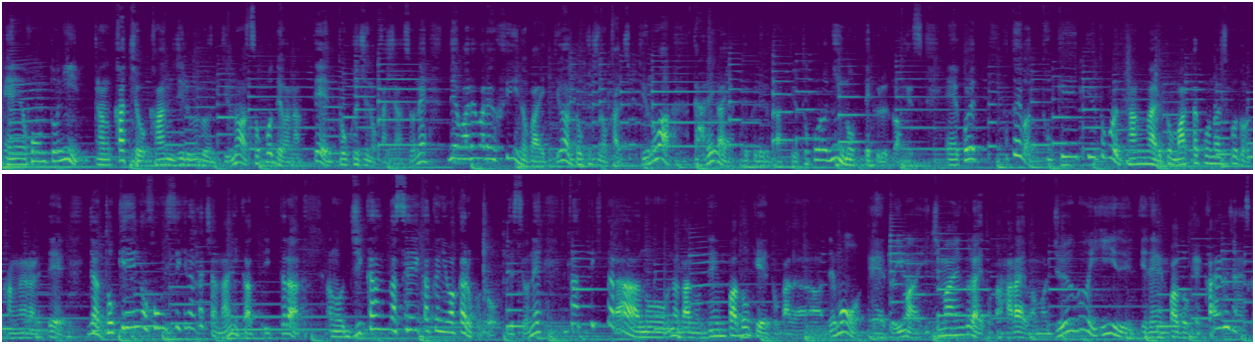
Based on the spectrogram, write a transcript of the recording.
えー、本当にあの価値を感じる部分っていうのはそこではなくて、独自の価値なんですよね。で、我々フリーの場合っていうのは独自の価値っていうのは、誰がやってくれるかっていうところに乗ってくるわけです。えー、これ、例えば時計っていうところで考えると全く同じことが考えられて、じゃあ時計の本質的な価値は何かって言ったら、あの、時間が正確にわかることですよね。使ってきたら、あの、なんかあの、電波時計とかでも、えっ、ー、と、今1万円ぐらいとか払えば、まあ、十分いい電波時計買えるじゃないで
